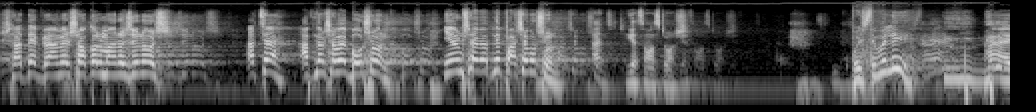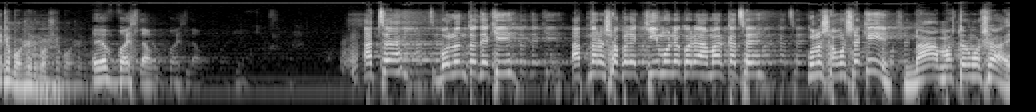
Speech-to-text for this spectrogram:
সাথে গ্রামের সকল মানুষজন আচ্ছা আপনার সবাই বসুন। ইমাম সাহেব আপনি পাশে বসুন। আচ্ছা ঠিক আছে মাস্টার মাস্টার বুঝতে বলি? হ্যাঁ এটা বসে এটা বসে। বসলাম। আচ্ছা বলুন তো দেখি আপনারা সকলে কি মনে করে আমার কাছে? কোনো সমস্যা কি? না মাস্টার মশাই।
